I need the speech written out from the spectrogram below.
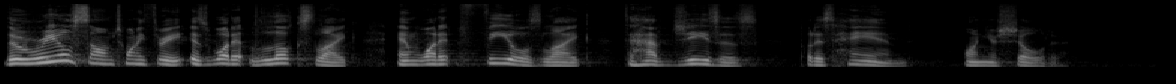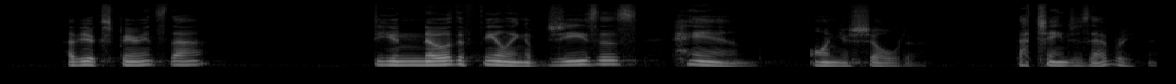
the real Psalm 23 is what it looks like and what it feels like to have Jesus put his hand on your shoulder. Have you experienced that? Do you know the feeling of Jesus' hand on your shoulder? That changes everything.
